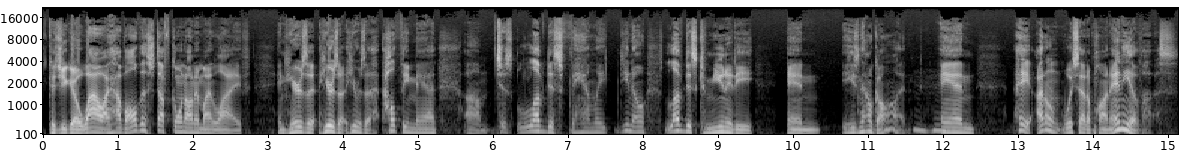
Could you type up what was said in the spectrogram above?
because you go, wow, I have all this stuff going on in my life. And here's a here's a here's a healthy man, um, just loved his family, you know, loved his community, and he's now gone. Mm-hmm. And hey, I don't wish that upon any of us.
